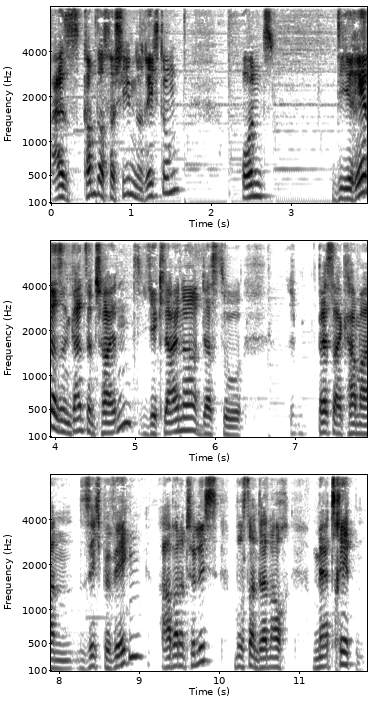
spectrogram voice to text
Also es kommt aus verschiedenen Richtungen und die Räder sind ganz entscheidend. Je kleiner, desto besser kann man sich bewegen, aber natürlich muss man dann auch mehr treten.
